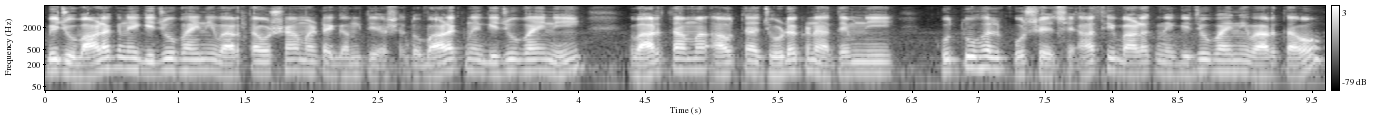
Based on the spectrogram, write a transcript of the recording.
બીજું, બાળકને ગીજુભાઈની વાર્તાઓ શા માટે ગમતી હશે? તો બાળકને ગીજુભાઈની વાર્તામાં આવતા જોડકણા તેમની કુતૂહલ પોષે છે. આથી બાળકને ગીજુભાઈની વાર્તાઓ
